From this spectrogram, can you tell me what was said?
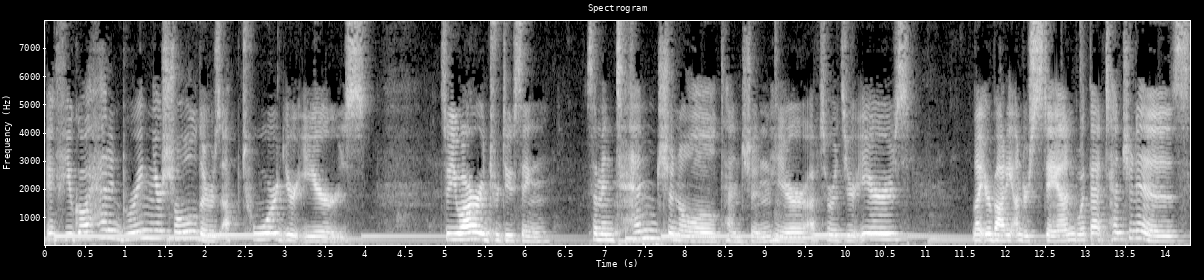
if you go ahead and bring your shoulders up toward your ears. So you are introducing some intentional tension here up towards your ears. Let your body understand what that tension is.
